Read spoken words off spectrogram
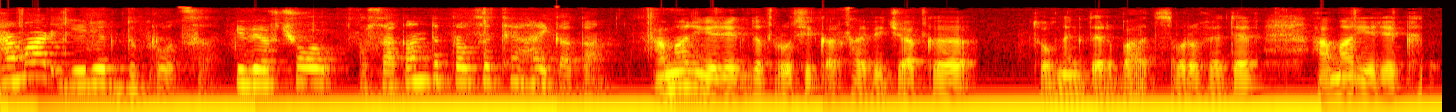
համար 3 դպրոցը։ Ի վերջո, ռուսական դպրոցը թե հայկական։ Համար 3 դպրոցի կարգավիճակը թողնենք բաց, որովհետև համար 3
